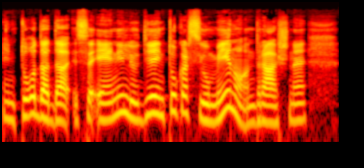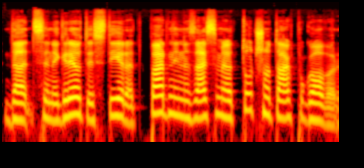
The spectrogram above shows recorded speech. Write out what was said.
In to, da, da se eni ljudje, in to, kar si omenil, Andraš, ne, da se ne grejo testirati. Par dni nazaj sem imel točno tak pogovor.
